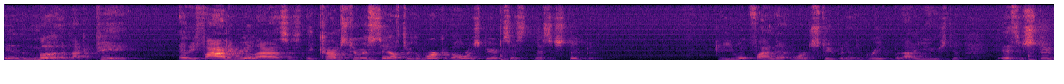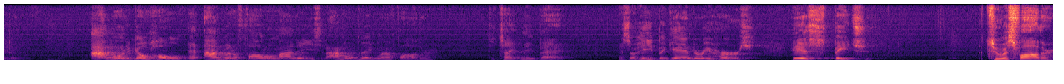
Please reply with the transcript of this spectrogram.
in the mud like a pig. And he finally realizes, he comes to himself through the work of the Holy Spirit and says, This is stupid. And you won't find that word stupid in the Greek, but I used it. This is stupid. I'm going to go home and I'm going to fall on my knees and I'm going to beg my father to take me back. And so he began to rehearse his speech to his father.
